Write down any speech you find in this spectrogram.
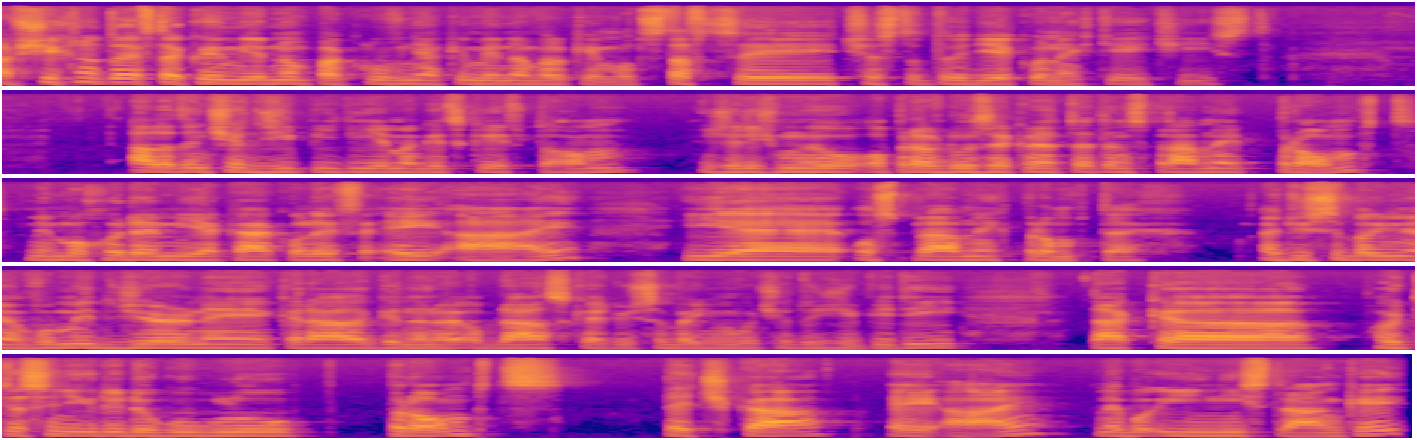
A všechno to je v takovém jednom paklu v nějakém jednom velkém odstavci, často to lidi jako nechtějí číst. Ale ten chat GPT je magický v tom, že když mu opravdu řeknete ten správný prompt, mimochodem jakákoliv AI je o správných promptech ať už se bavíme o Mid Journey, která generuje obrázky, ať už se bavíme o chatu GPT, tak uh, hoďte si někdy do Google prompts.ai nebo i jiné stránky,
